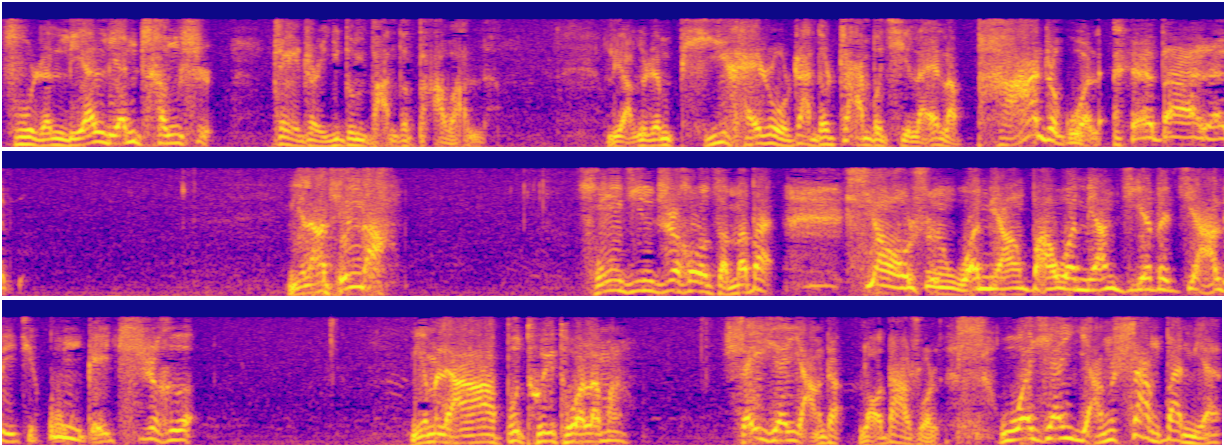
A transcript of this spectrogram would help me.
夫人连连称是。这阵一顿板子打完了，两个人皮开肉绽，都站不起来了，爬着过来。大人，你俩听着，从今之后怎么办？孝顺我娘，把我娘接到家里去，供给吃喝。你们俩不推脱了吗？谁先养着？老大说了，我先养上半年。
